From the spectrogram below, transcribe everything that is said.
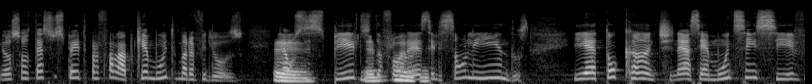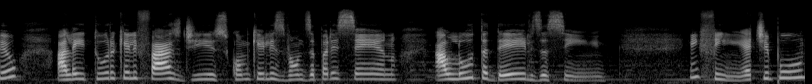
eu sou até suspeito para falar, porque é muito maravilhoso. É, os espíritos é da floresta, eles são lindos e é tocante, né? Assim, é muito sensível a leitura que ele faz disso, como que eles vão desaparecendo, a luta deles, assim. Enfim, é tipo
